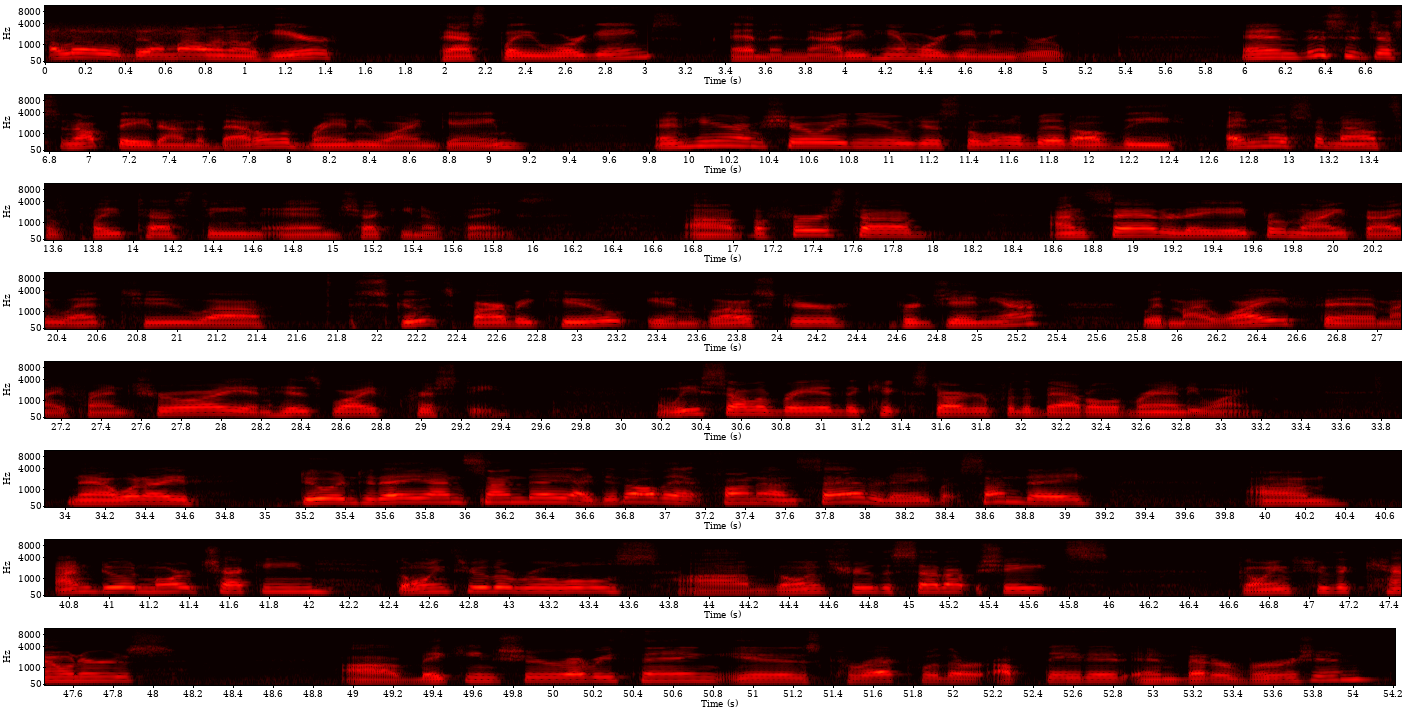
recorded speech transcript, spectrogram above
Hello, Bill Molyneux here, Fast Play War Games and the Nottingham Wargaming Group. And this is just an update on the Battle of Brandywine game. And here I'm showing you just a little bit of the endless amounts of playtesting and checking of things. Uh, but first, uh, on Saturday, April 9th, I went to uh, Scoots Barbecue in Gloucester, Virginia with my wife and my friend Troy and his wife Christy. And we celebrated the Kickstarter for the Battle of Brandywine. Now, what I doing today on Sunday, I did all that fun on Saturday, but Sunday, um, I'm doing more checking, going through the rules, um, going through the setup sheets, going through the counters, uh, making sure everything is correct with our updated and better version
